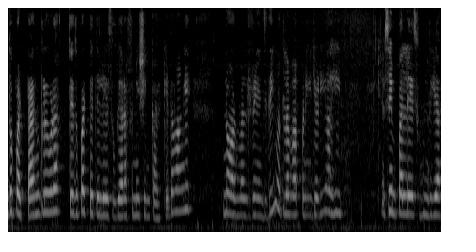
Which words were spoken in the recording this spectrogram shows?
ਦੁਪੱਟਾ ਇਨਕਲੂਡ ਆ ਤੇ ਦੁਪੱਟੇ ਤੇ ਲੇਸ ਵਗੈਰਾ ਫਿਨਿਸ਼ਿੰਗ ਕਰਕੇ ਦਵਾਂਗੇ। ਨਾਰਮਲ ਰੇਂਜ ਦੀ ਮਤਲਬ ਆਪਣੀ ਜਿਹੜੀ ਆਹੀ ਸਿੰਪਲ ਲੇਸ ਹੁੰਦੀ ਆ।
